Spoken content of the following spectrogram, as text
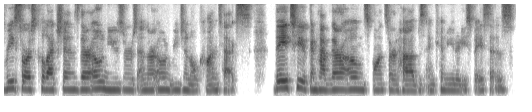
resource collections, their own users, and their own regional contexts. They too can have their own sponsored hubs and community spaces.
